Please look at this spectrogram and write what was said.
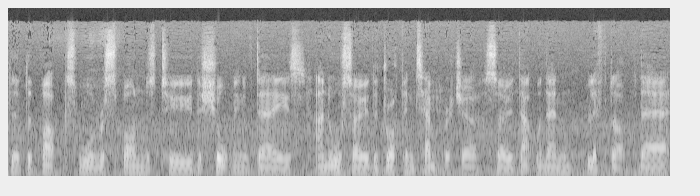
The, the bucks will respond to the shortening of days and also the drop in temperature, so that will then lift up their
